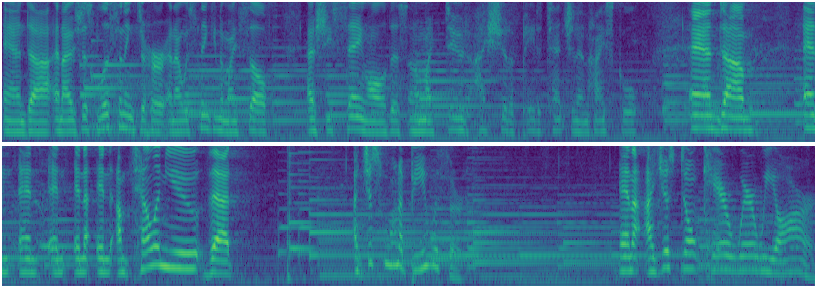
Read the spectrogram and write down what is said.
And uh, and I was just listening to her, and I was thinking to myself as she's saying all of this, and I'm like, dude, I should have paid attention in high school. And um, and, and and and and I'm telling you that I just want to be with her. And I just don't care where we are.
